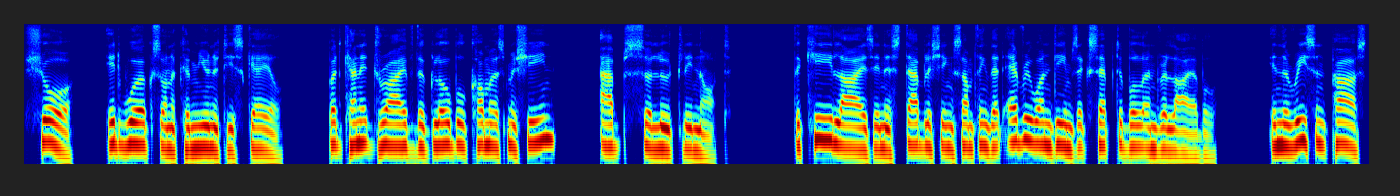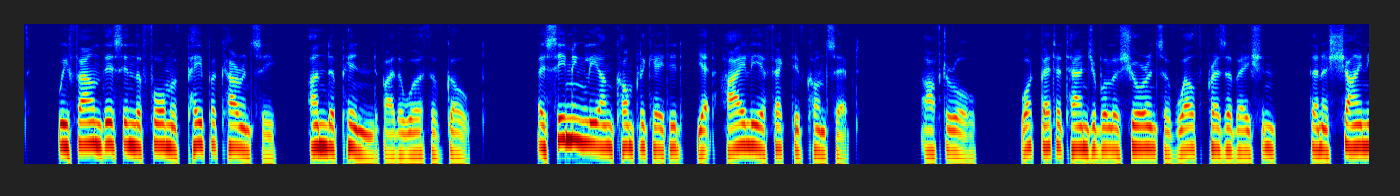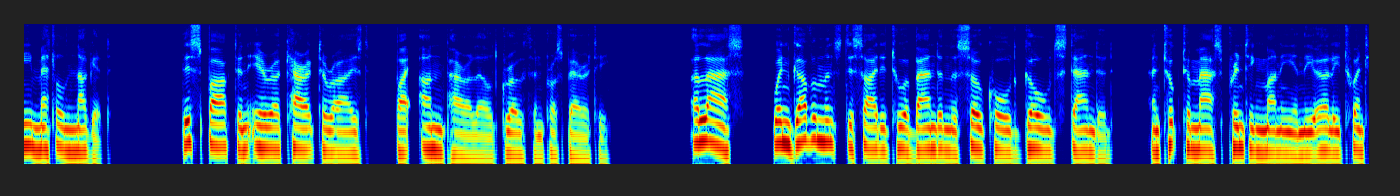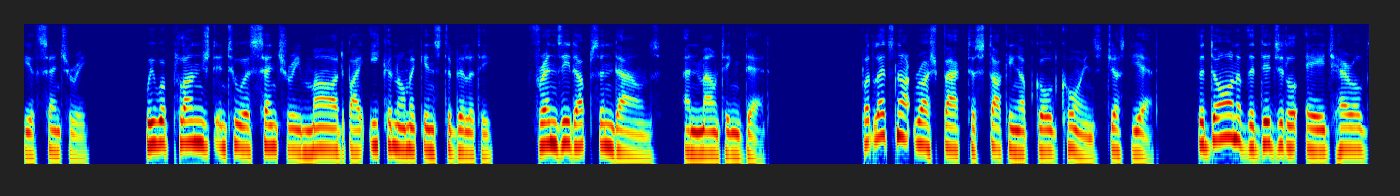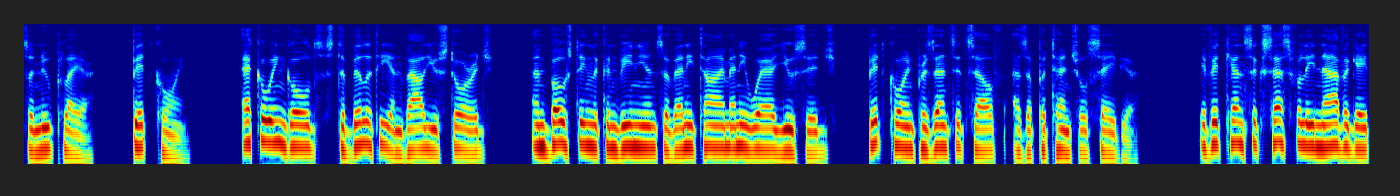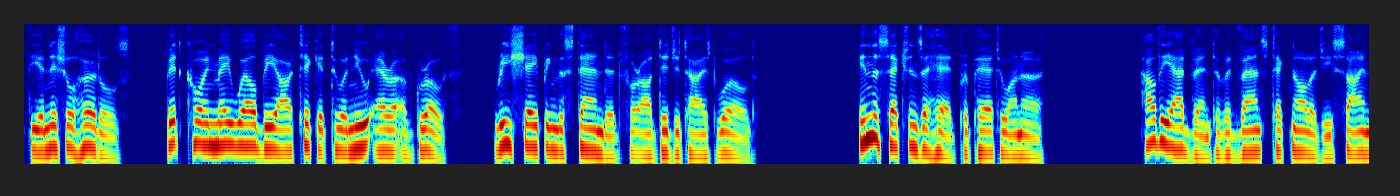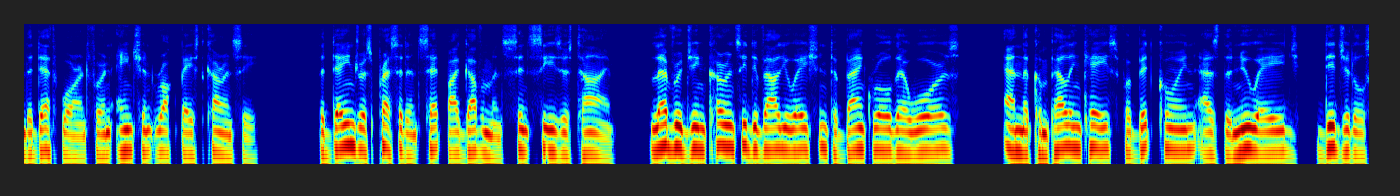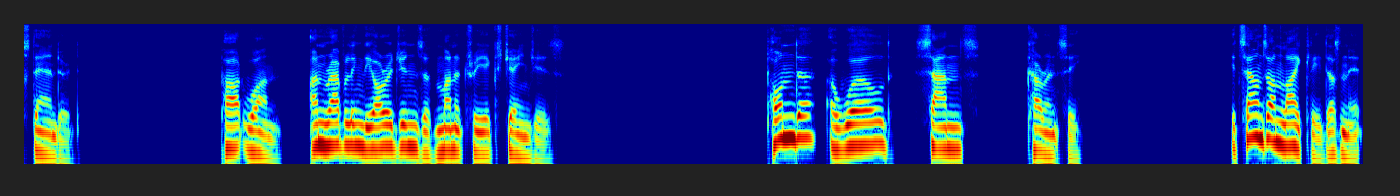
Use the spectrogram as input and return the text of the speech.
Sure, it works on a community scale, but can it drive the global commerce machine? Absolutely not. The key lies in establishing something that everyone deems acceptable and reliable. In the recent past, we found this in the form of paper currency underpinned by the worth of gold. A seemingly uncomplicated yet highly effective concept. After all, what better tangible assurance of wealth preservation than a shiny metal nugget? This sparked an era characterized by unparalleled growth and prosperity. Alas, when governments decided to abandon the so called gold standard and took to mass printing money in the early 20th century, we were plunged into a century marred by economic instability, frenzied ups and downs, and mounting debt. But let's not rush back to stocking up gold coins just yet. The dawn of the digital age heralds a new player, Bitcoin, echoing gold's stability and value storage, and boasting the convenience of anytime, anywhere usage Bitcoin presents itself as a potential savior. If it can successfully navigate the initial hurdles, Bitcoin may well be our ticket to a new era of growth, reshaping the standard for our digitized world. In the sections ahead, prepare to unearth how the advent of advanced technology signed the death warrant for an ancient rock based currency, the dangerous precedent set by governments since Caesar's time, leveraging currency devaluation to bankroll their wars, and the compelling case for Bitcoin as the new age digital standard. Part 1 Unraveling the Origins of Monetary Exchanges. Ponder a world sans currency. It sounds unlikely, doesn't it?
